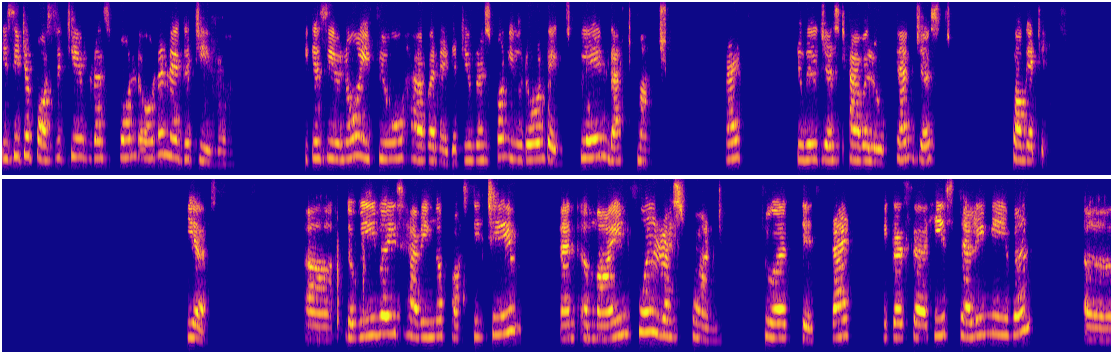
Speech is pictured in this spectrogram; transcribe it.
Is it a positive response or a negative one? Because you know, if you have a negative response, you don't explain that much, right? You will just have a look and just forget it. Yes. Uh, the weaver is having a positive and a mindful response towards this, right? Because uh, he's telling even uh,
